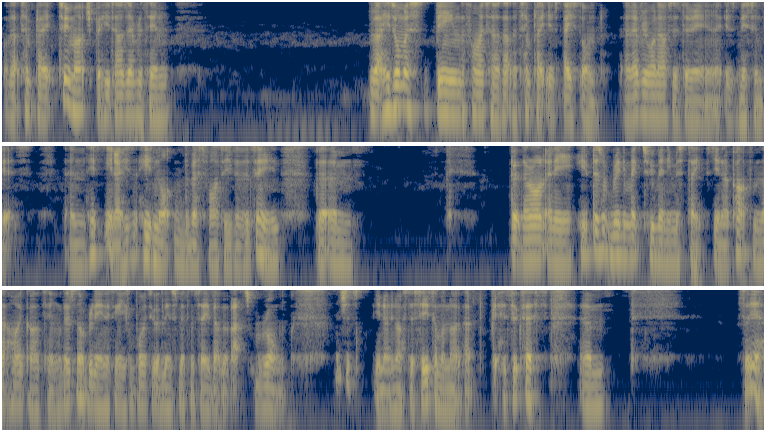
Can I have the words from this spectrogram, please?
of that template too much. But he does everything. Like he's almost being the fighter that the template is based on, and everyone else is doing is missing bits. And he's, you know, he's he's not the best fighter you've ever seen, but um, but there aren't any. He doesn't really make too many mistakes. You know, apart from that high guard thing, there's not really anything you can point to with Liam Smith and say that, that that's wrong. It's just you know nice to see someone like that get his success. Um, so yeah,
